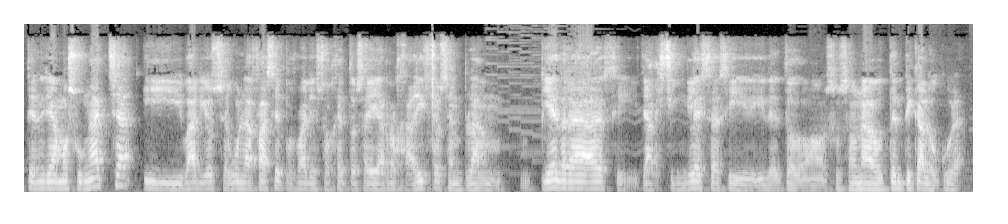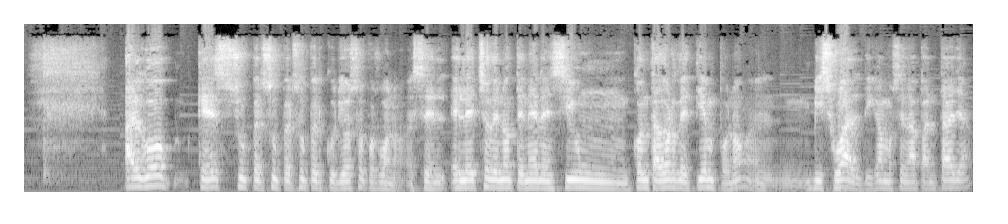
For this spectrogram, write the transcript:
tendríamos un hacha y varios, según la fase, pues varios objetos ahí arrojadizos, en plan piedras y llaves inglesas y, y de todo, vamos, o sea, una auténtica locura. Algo que es súper, súper, súper curioso, pues bueno, es el, el, hecho de no tener en sí un contador de tiempo, ¿no? Visual, digamos, en la pantalla.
